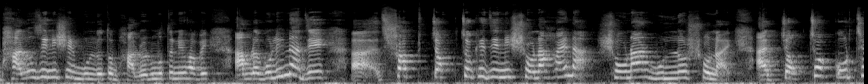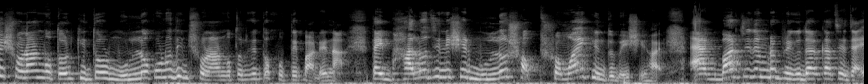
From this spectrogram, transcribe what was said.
ভালো জিনিসের মূল্য তো ভালোর মতনই হবে। আমরা বলি না যে সব চকচকে জিনিস সোনা হয় না? সোনার মূল্য সোনায়। আর চকচক করছে সোনার মতন, কিন্তু ওর মূল্য কোনোদিন সোনার মতন কিন্তু হতে পারে না। তাই ভালো জিনিসের মূল্য সব সময় কিন্তু বেশি হয়। একবার যদি আমরা ভৃগুদার কাছে যাই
